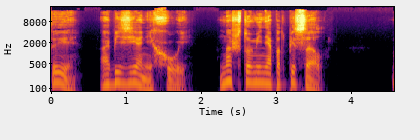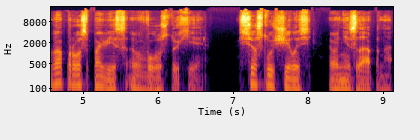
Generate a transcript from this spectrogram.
«Ты, обезьяний хуй, на что меня подписал?» Вопрос повис в воздухе. Все случилось внезапно.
